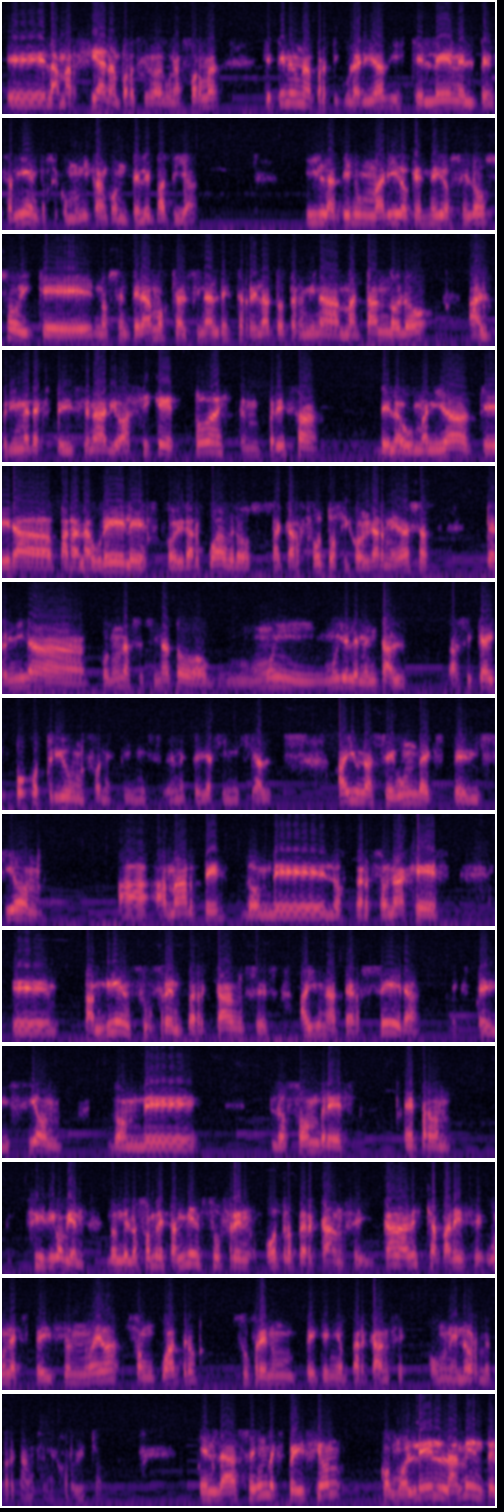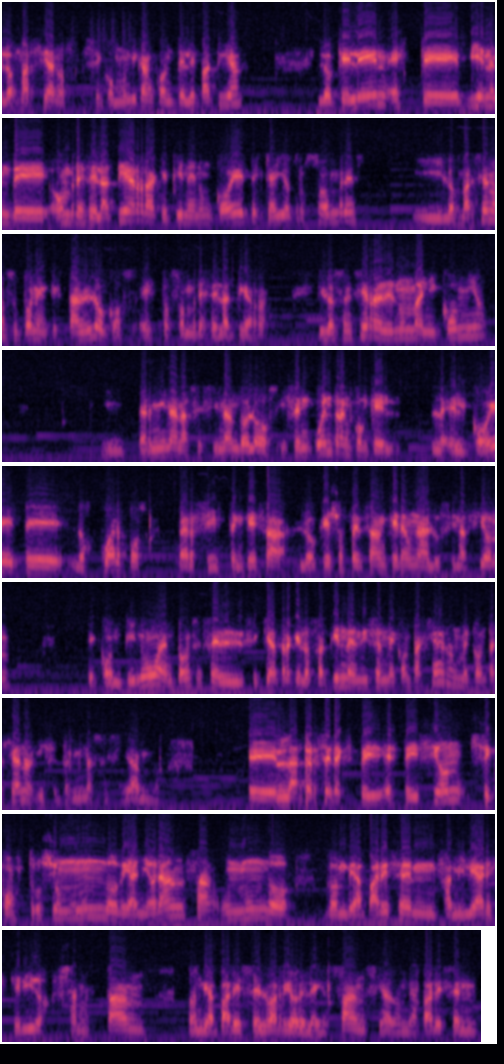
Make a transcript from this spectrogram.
eh, la marciana por decirlo de alguna forma, que tienen una particularidad y es que leen el pensamiento, se comunican con telepatía. Isla tiene un marido que es medio celoso y que nos enteramos que al final de este relato termina matándolo al primer expedicionario. Así que toda esta empresa de la humanidad que era para laureles, colgar cuadros, sacar fotos y colgar medallas, termina con un asesinato muy, muy elemental. Así que hay poco triunfo en este, en este viaje inicial. Hay una segunda expedición a, Marte donde los personajes eh, también sufren percances. Hay una tercera expedición donde los hombres, eh, perdón, sí, digo bien, donde los hombres también sufren otro percance y cada vez que aparece una expedición nueva, son cuatro, sufren un pequeño percance, o un enorme percance, mejor dicho. En la segunda expedición, como leen la mente los marcianos, se comunican con telepatía, lo que leen es que vienen de hombres de la Tierra, que tienen un cohete, que hay otros hombres y los marcianos suponen que están locos estos hombres de la Tierra y los encierran en un manicomio y terminan asesinándolos y se encuentran con que el, cohete, los cuerpos persisten, que esa lo que ellos pensaban que era una alucinación que continúa, entonces el psiquiatra que los atiende dicen me contagiaron, me contagiaron y se termina suicidando. En la tercera expedición se construye un mundo de añoranza, un mundo donde aparecen familiares queridos que ya no están, donde aparece el barrio de la infancia, donde aparecen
